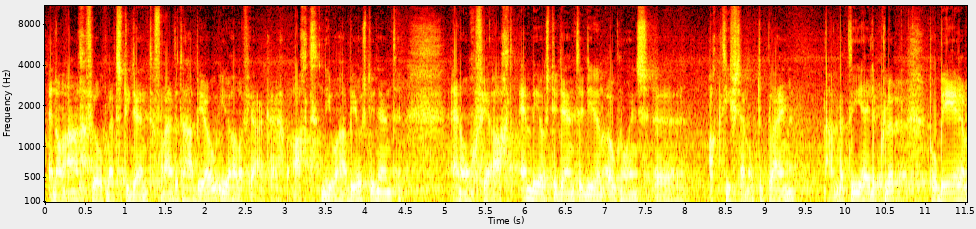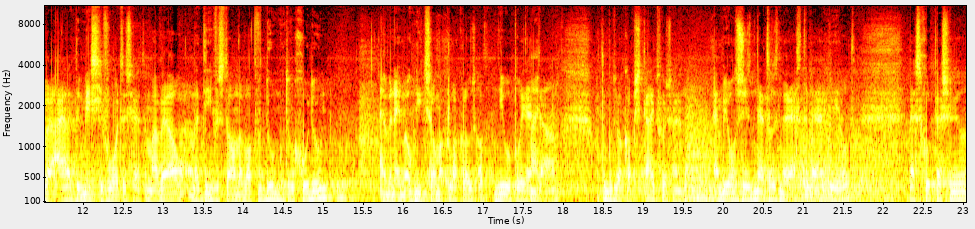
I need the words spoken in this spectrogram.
en dan aangevuld met studenten vanuit het HBO. Ieder half jaar krijgen we acht nieuwe HBO-studenten. En ongeveer acht MBO-studenten die dan ook nog eens uh, actief zijn op de pleinen. Nou, met die hele club proberen we eigenlijk de missie voor te zetten. Maar wel met die verstanden, wat we doen, moeten we goed doen. En we nemen ook niet zomaar klakkeloos altijd nieuwe projecten nee. aan. Want daar moet wel capaciteit voor zijn. En bij ons is het net als in de echte werkwereld best goed personeel.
